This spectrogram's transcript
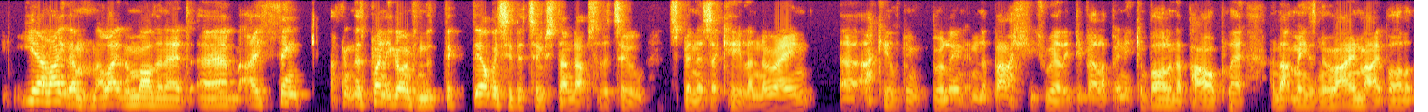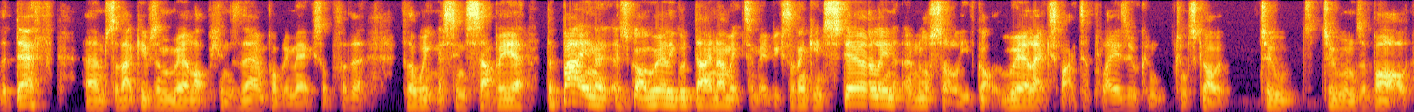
Yeah, I like them. I like them more than Ed. Um, I think I think there's plenty going from the, the, the obviously the two standouts are the two spinners, Akeal and Narine. Uh, Akeal's been brilliant in the bash. He's really developing. He can bowl in the power play, and that means Narine might bowl at the death. Um, so that gives them real options there, and probably makes up for the for the weakness in Sabir. The batting has got a really good dynamic to me because I think in Stirling and Russell, you've got real X factor players who can can score two two runs a ball.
